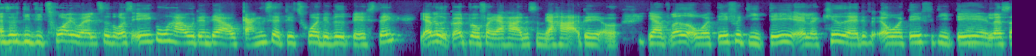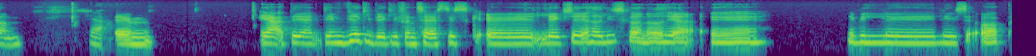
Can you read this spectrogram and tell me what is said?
Altså, fordi vi tror jo altid, vores ego har jo den der arrogance, at det tror, det ved bedst. Ikke? Jeg ved godt, hvorfor jeg har det, som jeg har det, og jeg er vred over det, fordi det, eller ked af det over det, fordi det, ja. eller sådan. Ja. Øhm, ja, det er, det er en virkelig, virkelig fantastisk øh, lektie. Jeg havde lige skrevet noget her, øh, jeg vil øh, læse op.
